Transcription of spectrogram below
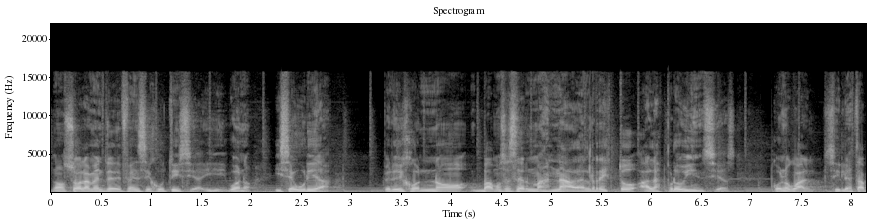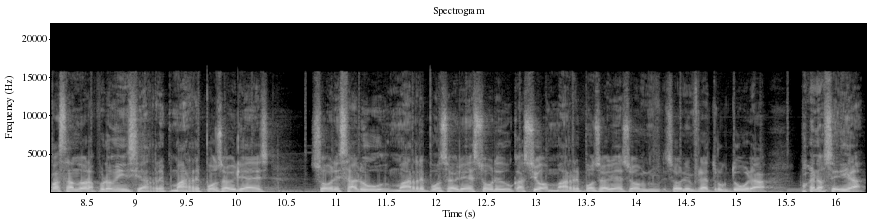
¿no? Solamente defensa y justicia, y bueno, y seguridad. Pero dijo, no vamos a hacer más nada, el resto a las provincias. Con lo cual, si le está pasando a las provincias más responsabilidades sobre salud, más responsabilidades sobre educación, más responsabilidades sobre, infraestructura, bueno, sería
